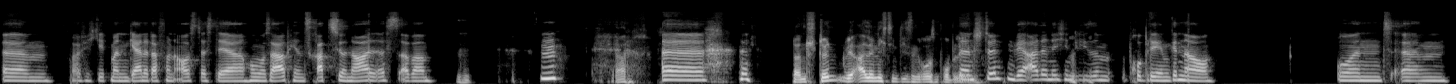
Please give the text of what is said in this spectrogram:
Ähm, häufig geht man gerne davon aus, dass der Homo sapiens rational ist, aber mhm. hm, ja. äh, dann stünden wir alle nicht in diesem großen Problem. Dann stünden wir alle nicht in diesem Problem, genau. Und ähm,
